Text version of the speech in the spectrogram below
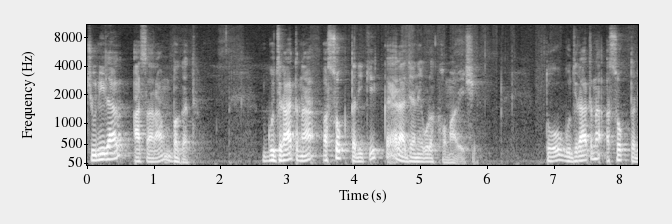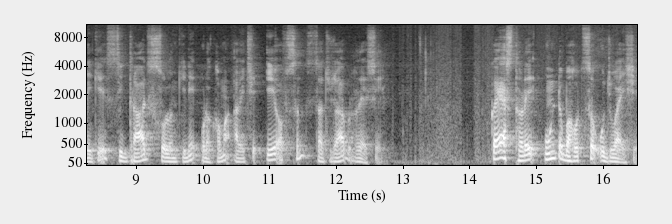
ચુનીલાલ આસારામ ભગત. ગુજરાતના અશોક તરીકે કયા રાજાને ઓળખવામાં આવે છે? તો ગુજરાતના અશોક તરીકે સિદ્ધરાજ સોલંકીને ઓળખવામાં આવે છે. એ ઓપ્શન સાચો જવાબ રહેશે. કયા સ્થળે ઊંટ મહોત્સવ ઉજવાય છે?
